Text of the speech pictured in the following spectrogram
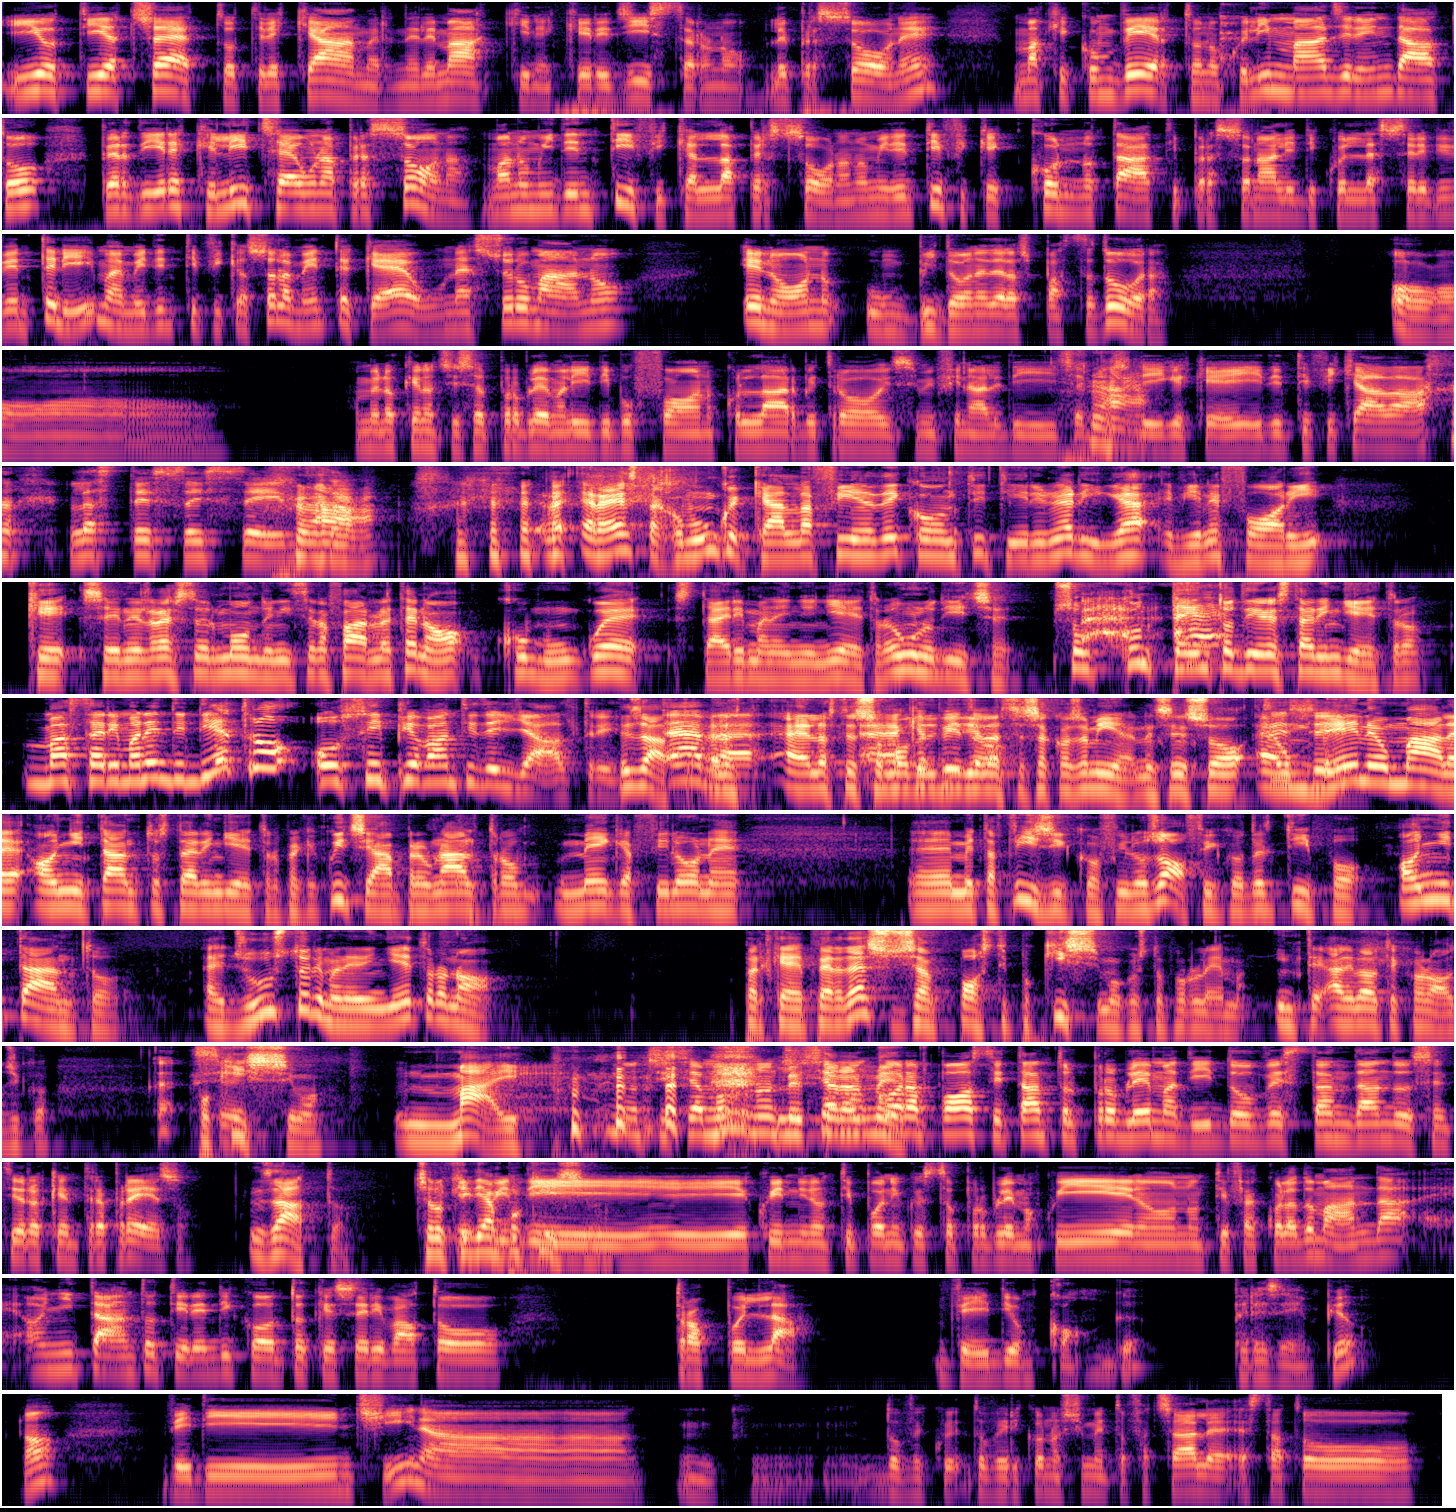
Io ti accetto telecamere nelle macchine che registrano le persone, ma che convertono quell'immagine in dato per dire che lì c'è una persona, ma non mi identifica la persona, non mi identifica i connotati personali di quell'essere vivente lì, ma mi identifica solamente che è un essere umano e non un bidone della spazzatura. O a meno che non ci sia il problema lì di Buffon con l'arbitro in semifinale di Champions Ah. League che identificava la stessa essenza. Re- Resta comunque che alla fine dei conti tiri una riga e viene fuori che se nel resto del mondo iniziano a farlo e te no, comunque stai rimanendo indietro. E uno dice, sono contento eh. di restare indietro. Ma stai rimanendo indietro o sei più avanti degli altri? Esatto, Eh è, lo, è lo stesso eh, modo di capito? dire la stessa cosa mia, nel senso è Sì, un sì. bene o un male ogni tanto stare indietro, perché qui si apre un altro mega filone eh, metafisico, filosofico del tipo ogni tanto è giusto rimanere indietro o no? Perché per adesso ci siamo posti pochissimo questo problema te- a livello tecnologico, Eh, sì. Pochissimo, mai. Non ci siamo, non ci siamo ancora posti tanto il problema di dove sta andando il sentiero che è intrapreso. Esatto, ce lo E chiediamo pochissimo. quindi, e quindi non ti poni questo problema qui, no- non ti fai quella domanda. ogni tanto ti rendi conto che sei arrivato troppo in là. Vedi Hong Kong, per esempio, no? Vedi in Cina, mm, dove, dove il riconoscimento facciale è stato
